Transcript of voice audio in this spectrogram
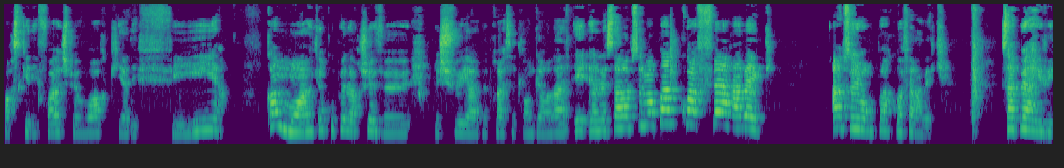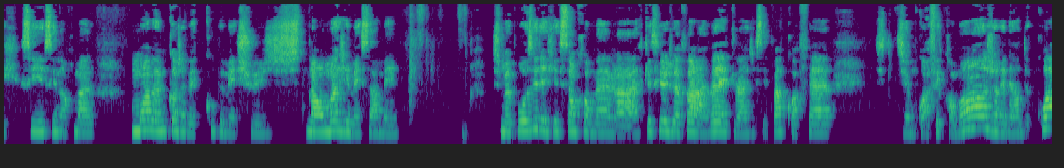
Parce que des fois, je peux voir qu'il y a des filles comme moi qui ont coupé leurs cheveux, le cheveu est à peu près à cette longueur-là, et elles ne savent absolument pas quoi faire avec. Absolument pas quoi faire avec. Ça peut arriver, c'est normal. Moi-même, quand j'avais coupé mes cheveux, non, moi j'aimais ça, mais je me posais des questions quand même, là. Qu'est-ce que je vais faire avec, là? Je sais pas quoi faire. Je vais me coiffer comment? J'aurai l'air de quoi?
